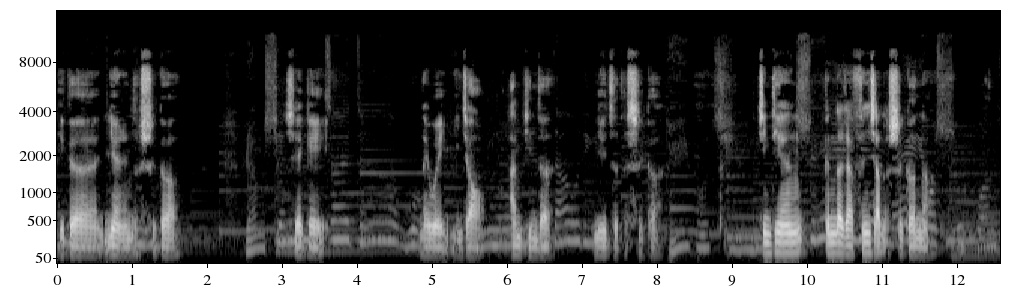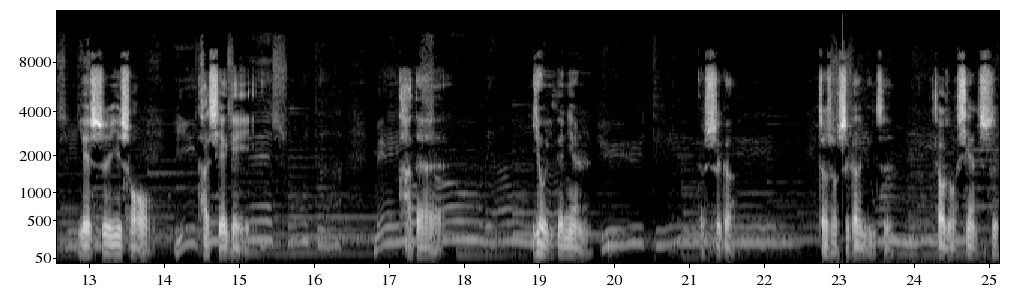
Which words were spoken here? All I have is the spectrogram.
一个恋人的诗歌，写给那位名叫安平的女子的诗歌。今天跟大家分享的诗歌呢，也是一首他写给他的又一个恋人。的诗歌，这首诗歌的名字叫做《现诗》，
